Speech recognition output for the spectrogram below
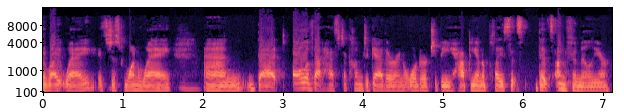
the right way. It's just one way. Mm. And that all of that has to come together in order to be happy in a place that's, that's unfamiliar.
